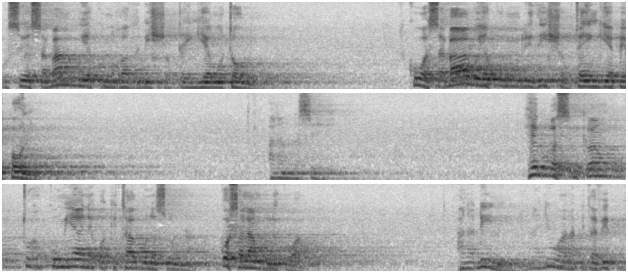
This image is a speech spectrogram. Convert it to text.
usiwe sababu ya kumghadhibisha utaingia motoni. Kuwa sababu ya kumridhisha utaingia peponi. Anamnasihi hebu basi mke wangu tuhukumiane kwa kitabu na sunna. Kosa langu liko wapi? Ana dini anajua anapita vipi.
